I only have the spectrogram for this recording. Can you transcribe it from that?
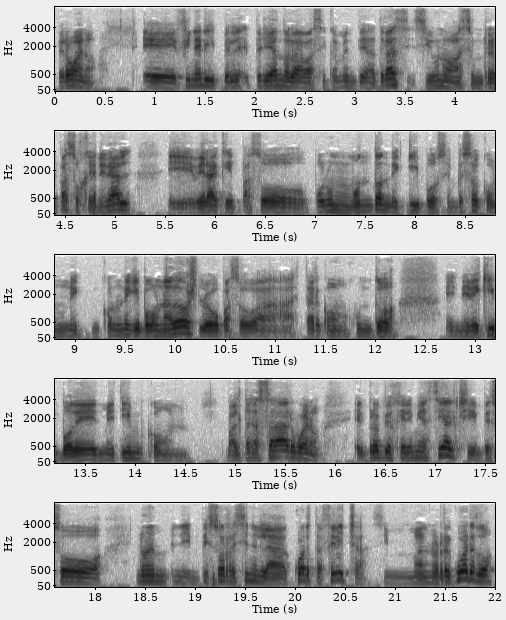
Pero bueno, eh, Finelli peleándola básicamente atrás, si uno hace un repaso general, eh, verá que pasó por un montón de equipos, empezó con un, e-, con un equipo con una Dodge, luego pasó a estar con, junto en el equipo de Metim con Baltasar, bueno, el propio Jeremías Cialchi empezó, no, em, empezó recién en la cuarta fecha, si mal no recuerdo,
